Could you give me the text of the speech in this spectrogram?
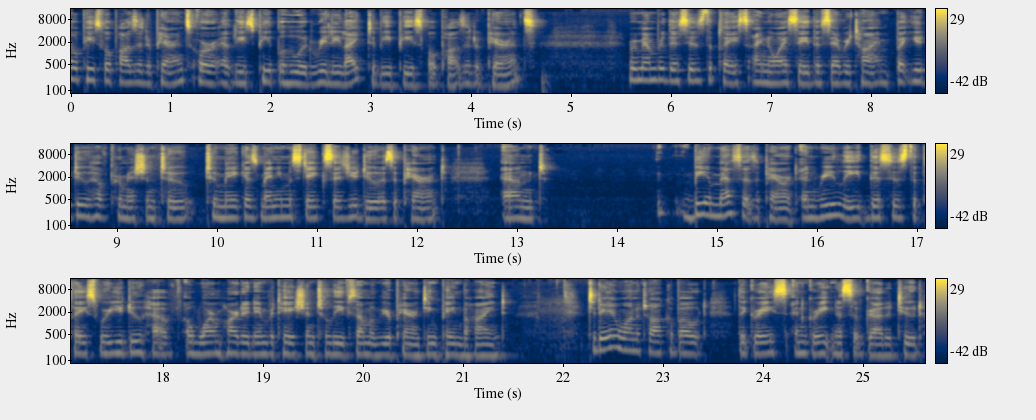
Hello, peaceful, positive parents, or at least people who would really like to be peaceful, positive parents. Remember, this is the place. I know I say this every time, but you do have permission to to make as many mistakes as you do as a parent, and be a mess as a parent. And really, this is the place where you do have a warm-hearted invitation to leave some of your parenting pain behind. Today, I want to talk about the grace and greatness of gratitude.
